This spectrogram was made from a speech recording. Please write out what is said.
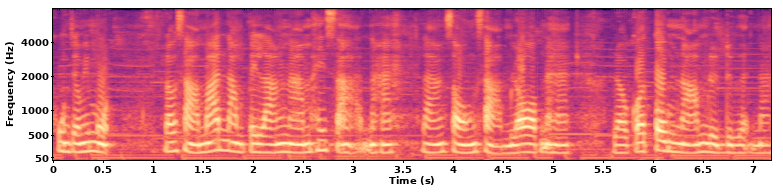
คงจะไม่หมด เราสามารถนำไปล้างน้ำให้สะอาดนะคะ ล้างสองสามรอบนะคะ แล้วก็ต้มน้ำเดือดๆนะ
